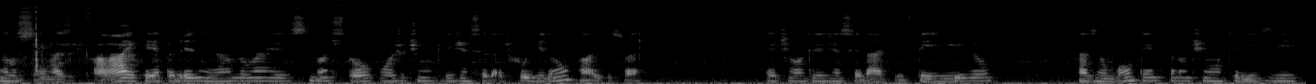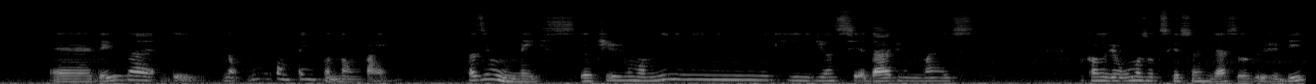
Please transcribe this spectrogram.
Eu não sei mais o que falar. Eu queria estar desenhando, mas não estou. Hoje eu tinha uma crise de ansiedade fodida. Vamos falar disso, é. Eu tinha uma crise de ansiedade terrível. Fazia um bom tempo que eu não tinha uma crise. É, desde a. De, não, um bom tempo não, vai. Fazia um mês. Eu tive uma mini, mini, mini, mini crise de ansiedade, mas causa de algumas outras questões dessas do gibi.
